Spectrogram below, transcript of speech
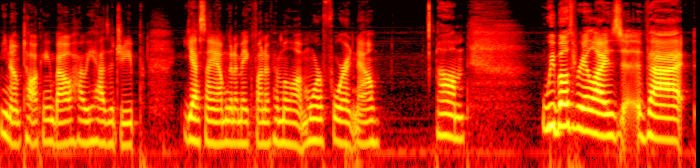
you know, talking about how he has a Jeep. Yes, I am going to make fun of him a lot more for it now. Um, we both realized that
